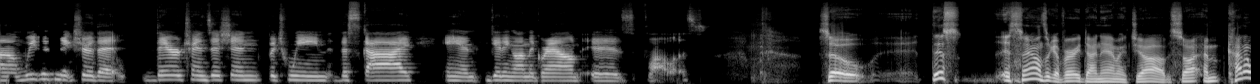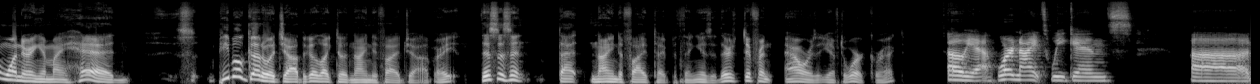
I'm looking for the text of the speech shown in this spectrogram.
Um, we just make sure that their transition between the sky and getting on the ground is flawless. So this it sounds like a very dynamic job. So i'm kind of wondering in my head people go to a job they go like to a nine to five job right? This isn't that nine to five type of thing is it? There's different hours that you have to work correct? Oh yeah. We're nights weekends uh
